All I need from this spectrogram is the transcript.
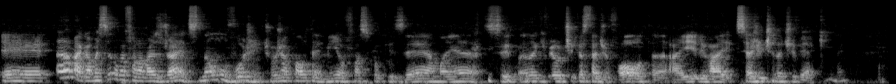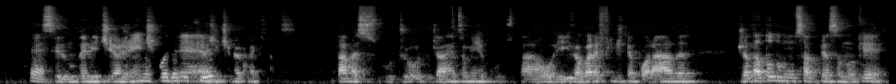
É... Ah, Maga, mas você não vai falar mais do Giants? Não, não vou, gente. Hoje a pauta é minha, eu faço o que eu quiser. Amanhã, semana que vem, o Ticas está de volta. Aí ele vai, se a gente ainda estiver aqui, né? É. Se ele não demitir a gente, é, a gente vê como é que faz. Tá, mas o jogo do Giants eu me recuso. Tá horrível. Agora é fim de temporada. Já tá todo mundo sabe pensando no quê?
